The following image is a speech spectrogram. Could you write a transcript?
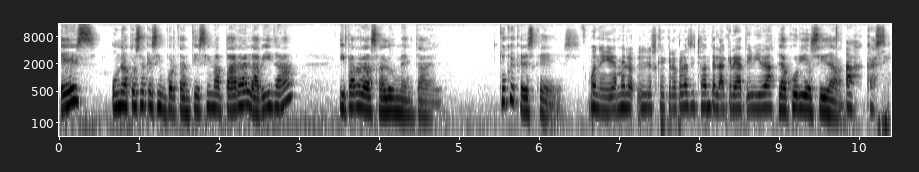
es una cosa que es importantísima para la vida y para la salud mental. ¿Tú qué crees que es? Bueno, yo ya me lo, es que creo que lo has dicho antes, la creatividad. La curiosidad, Ah, casi.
